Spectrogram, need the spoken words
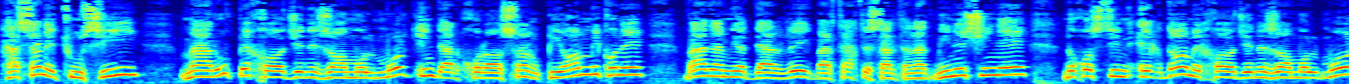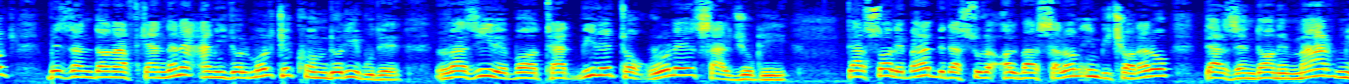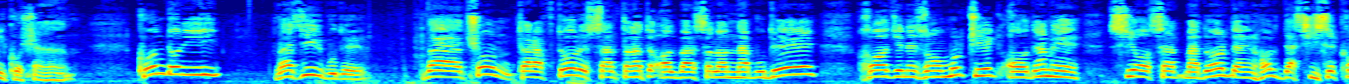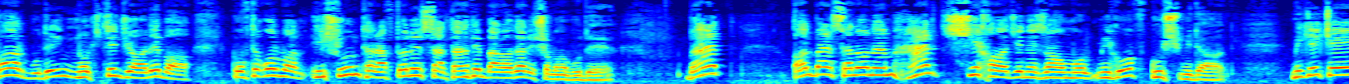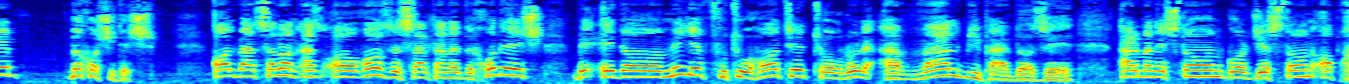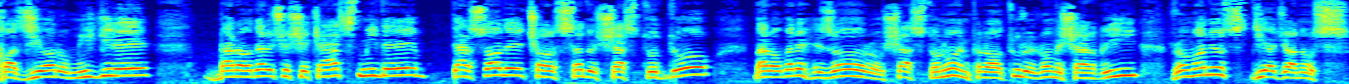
حسن توسی معروف به خاج نظام الملک این در خراسان قیام می‌کنه. بعدم میاد در ری بر تخت سلطنت مینشینه. نخستین اقدام خاج نظام الملک به زندان افکندن امیدالملک کندوری بوده. وزیر با تدبیر تقرل سلجوقی. در سال بعد به دستور آلبرسلان این بیچاره رو در زندان مرو می‌کشن کندوری وزیر بوده و چون طرفدار سلطنت آلبرسلان نبوده خاج نظام که یک آدم سیاستمدار در این حال دسیسه کار بوده. این نکته جالبا گفته قربان ایشون طرفدار سلطنت برادر شما بوده. بعد آلبرسلان هم هر چی خاج نظام می‌گفت گوش می‌داد. میگه که بکشیدش. آلبرسلان از آغاز سلطنت خودش به ادامه فتوحات تغرل اول بیپردازه ارمنستان، گرجستان، آبخازیا رو می‌گیره برادرش رو شکست میده. در سال 462 برابر 1069 امپراتور روم شرقی رومانوس دیاجانوس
